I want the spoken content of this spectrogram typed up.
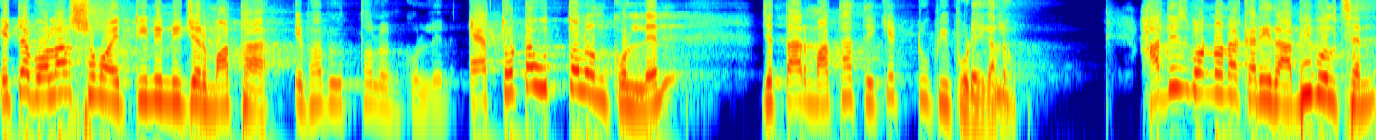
এটা বলার সময় তিনি নিজের মাথা এভাবে উত্তোলন করলেন। এতটা উত্তোলন করলেন যে তার মাথা থেকে টুপি পড়ে গেল। হাদিস বর্ণনাকারী রাবি বলছেন,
